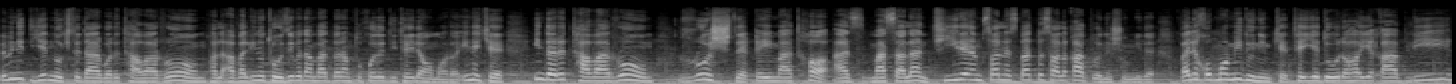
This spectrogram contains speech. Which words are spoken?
ببینید یه نکته درباره تورم حالا اول اینو توضیح بدم بعد برم تو خود دیتیل آمارا. اینه که این داره تورم رشد قیمت ها از مثلا تیر امسال نسبت به سال قبل رو نشون میده. ولی خب ما می‌دونیم که طی دوره های قبلی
